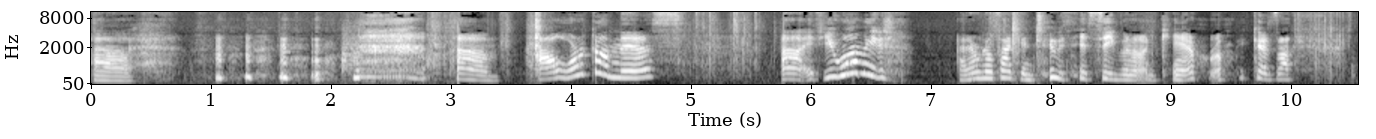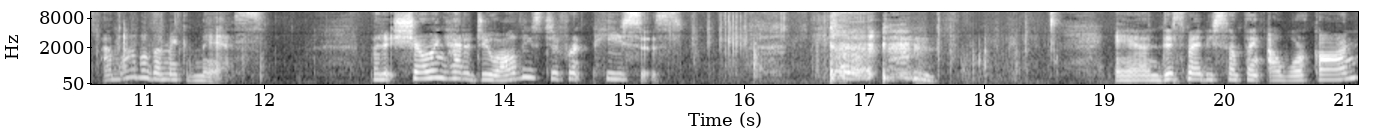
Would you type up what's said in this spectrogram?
Uh, um, I'll work on this. Uh, if you want me to, I don't know if I can do this even on camera because I, I'm liable to make a mess. But it's showing how to do all these different pieces. and this may be something I'll work on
